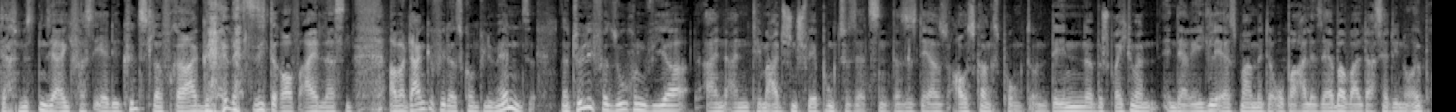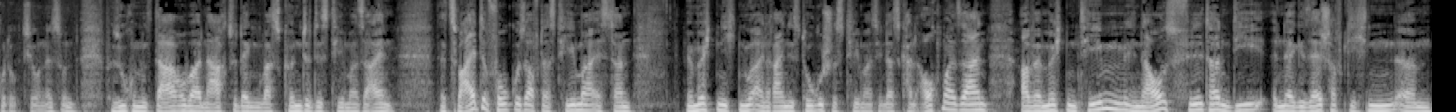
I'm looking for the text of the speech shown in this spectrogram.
Das müssten Sie eigentlich fast eher die Künstler fragen, dass sie sich darauf einlassen. Aber danke für das Kompliment. Natürlich versuchen wir, einen, einen thematischen Schwerpunkt zu setzen. Das ist der Ausgangspunkt. Und den äh, besprechen wir in der Regel erstmal mit der Operhalle selber, weil das ja die neue Produktion ist und versuchen uns darüber nachzudenken, was könnte das Thema sein. Der zweite Fokus auf das Thema ist dann, wir möchten nicht nur ein rein historisches Thema sehen, das kann auch mal sein, aber wir möchten Themen hinausfiltern, die in der gesellschaftlichen ähm,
